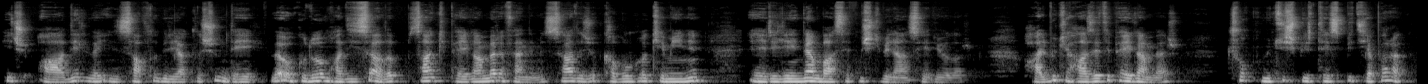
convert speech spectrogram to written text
hiç adil ve insaflı bir yaklaşım değil. Ve okuduğum hadisi alıp sanki Peygamber Efendimiz sadece kaburga kemiğinin eğriliğinden bahsetmiş gibi lanse ediyorlar. Halbuki Hazreti Peygamber çok müthiş bir tespit yaparak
